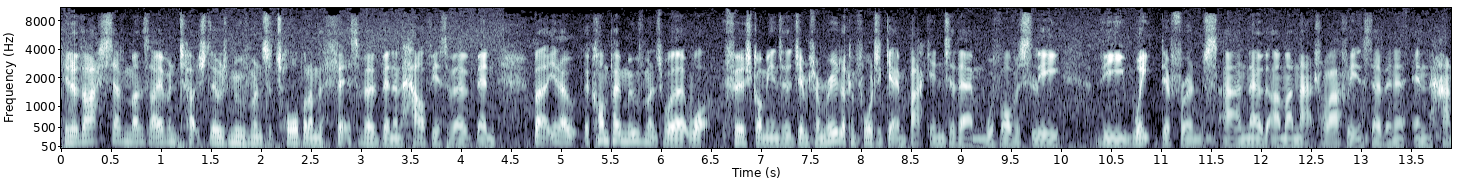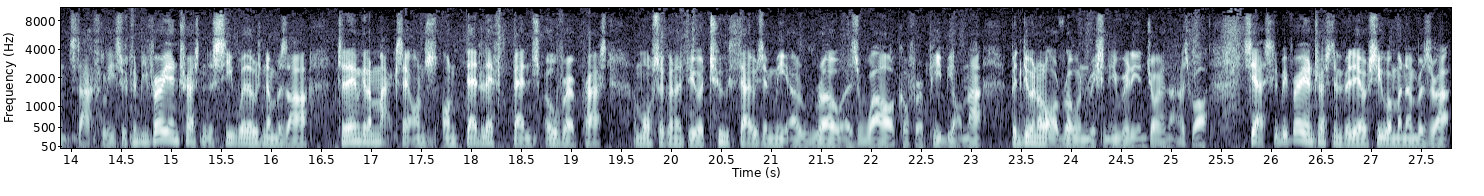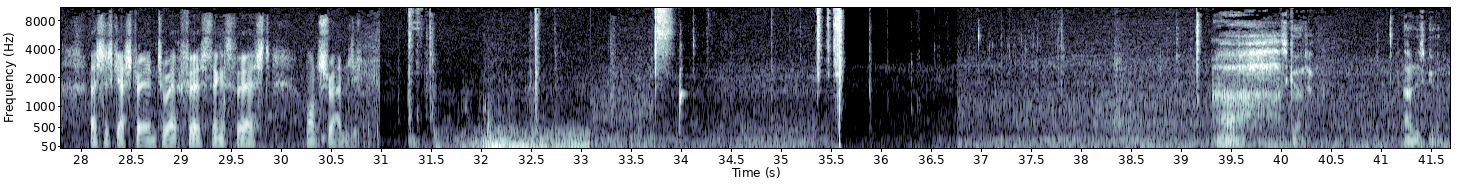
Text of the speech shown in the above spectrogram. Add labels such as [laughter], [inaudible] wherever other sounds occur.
You know, the last seven months I haven't touched those movements at all, but I'm the fittest I've ever been and healthiest I've ever been. But, you know, the compound movements were what first got me into the gym, so I'm really looking forward to getting back into them with obviously the weight difference and now that I'm a natural athlete instead of an enhanced athlete. So it's going to be very interesting to see where those numbers are. Today I'm going to max out on, on deadlift, bench, overhead press. I'm also going to do a 2000 meter row as well, go for a PB on that. Been doing a lot of rowing recently, really enjoying that as well. So yeah, it's going to be a very interesting video, see where my numbers are at. Let's just get straight into it. First things first, Monster Energy. Ah, oh, that's good. That is good.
